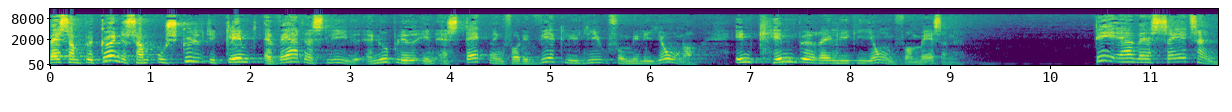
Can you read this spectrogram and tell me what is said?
Hvad som begyndte som uskyldigt glimt af hverdagslivet, er nu blevet en erstatning for det virkelige liv for millioner. En kæmpe religion for masserne. Det er, hvad Satan,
